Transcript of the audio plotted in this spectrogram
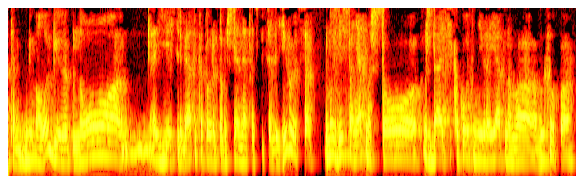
там, мимологию, но есть ребята, которые в том числе на этом специализируются. Но здесь понятно, что ждать какого-то невероятного выхлопа,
